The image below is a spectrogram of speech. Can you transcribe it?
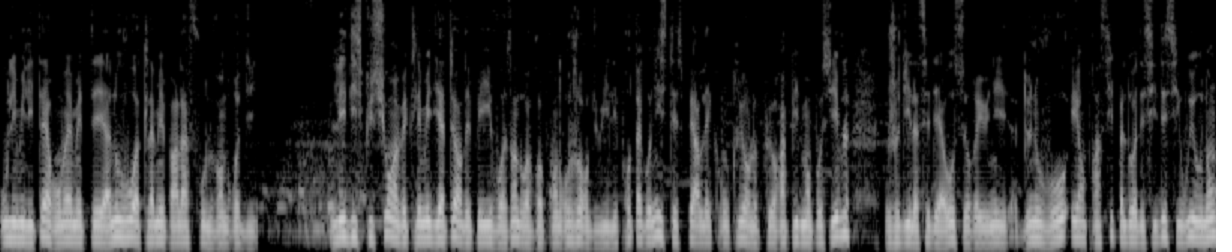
où les militaires ont même été à nouveau acclamés par la foule vendredi. Les discussions avec les médiateurs des pays voisins doivent reprendre aujourd'hui. Les protagonistes espèrent les conclure le plus rapidement possible. Jeudi, la CDAO se réunit de nouveau et en principe, elle doit décider si oui ou non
